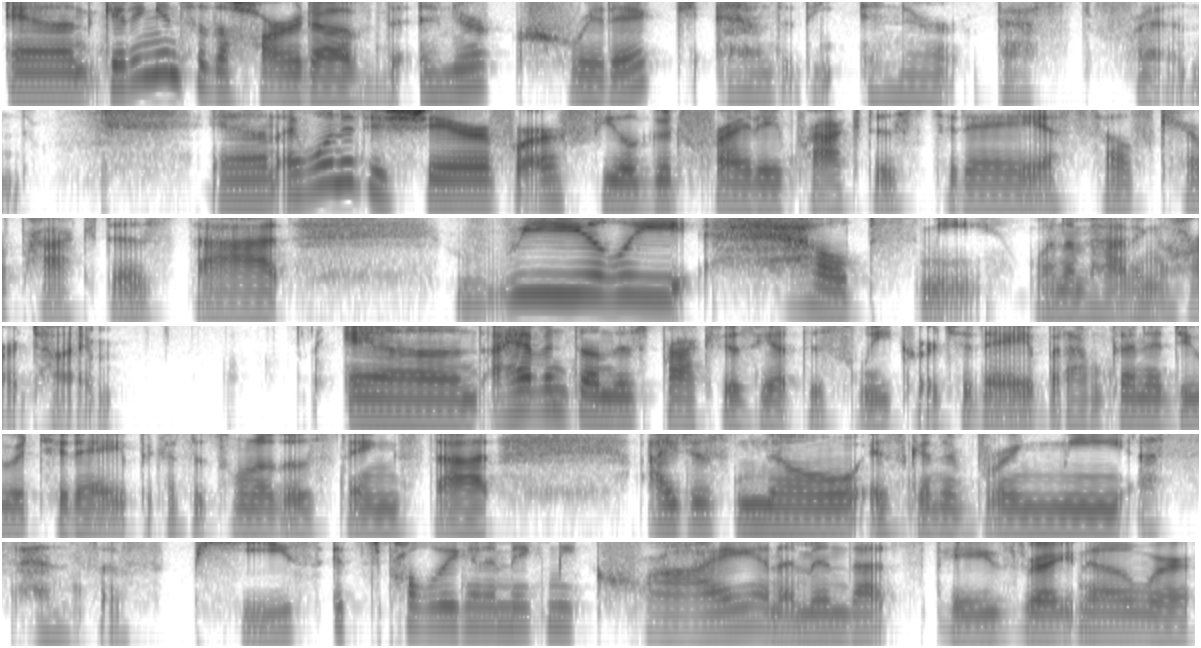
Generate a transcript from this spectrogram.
and getting into the heart of the inner critic and the inner best friend. And I wanted to share for our Feel Good Friday practice today a self care practice that really helps me when I'm having a hard time. And I haven't done this practice yet this week or today, but I'm going to do it today because it's one of those things that I just know is going to bring me a sense of peace. It's probably going to make me cry. And I'm in that space right now where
